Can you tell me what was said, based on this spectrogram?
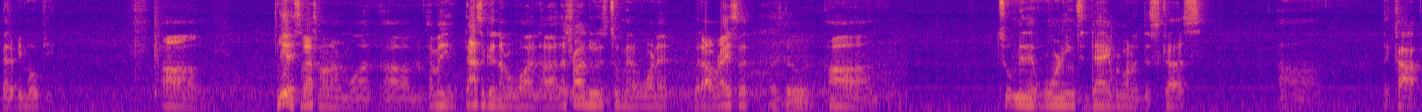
Better be Mookie. Um, yeah, so that's my number one. Um, I mean, that's a good number one. Uh, let's try to do this two minute warning without racing. Let's do it. Um, two minute warning today. We're going to discuss um, the cop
